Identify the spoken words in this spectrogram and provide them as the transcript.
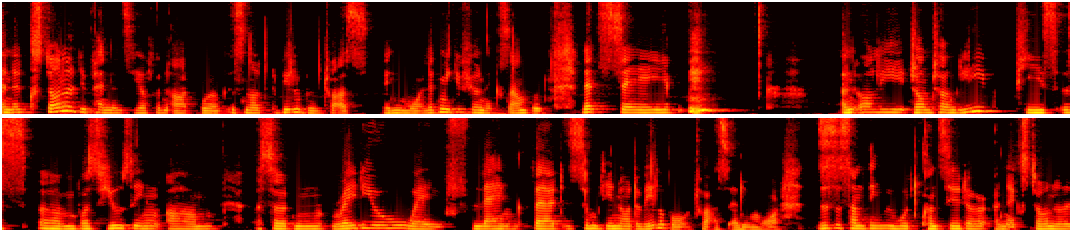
an external dependency of an artwork is not available to us anymore. Let me give you an example. Let's say an early John Turnbull piece is um, was using um, a certain radio wave length that is simply not available to us anymore. This is something we would consider an external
